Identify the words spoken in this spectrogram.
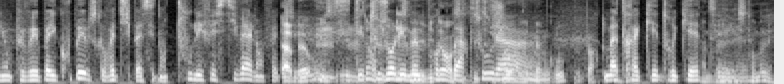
Et on ne pouvait pas y couper parce qu'en fait, il passait dans tous les festivals. En fait. Ah bah oui, c'était toujours les mêmes groupes partout. toujours là. les mêmes groupes partout. Matraqué, Druquette ah bah, laisse tomber.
